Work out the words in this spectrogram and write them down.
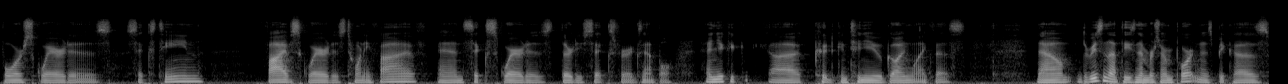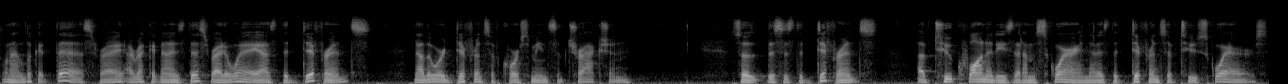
4 squared is 16. 5 squared is 25. And 6 squared is 36, for example. And you could, uh, could continue going like this. Now, the reason that these numbers are important is because when I look at this, right, I recognize this right away as the difference. Now, the word difference, of course, means subtraction. So this is the difference of two quantities that I'm squaring. That is the difference of two squares.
